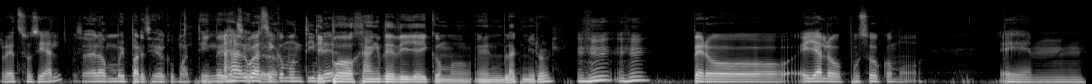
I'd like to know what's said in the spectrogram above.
red social. O sea, era muy parecido como a Tinder. y algo así pero- como un Tinder. Tipo Hank de DJ como en Black Mirror. Pero ella lo puso como, em,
